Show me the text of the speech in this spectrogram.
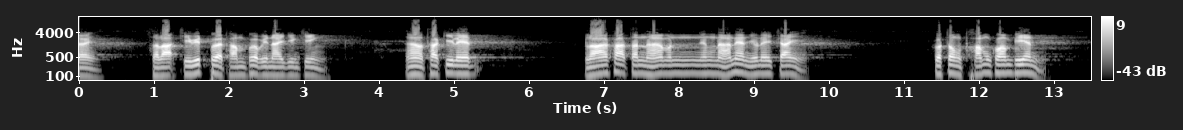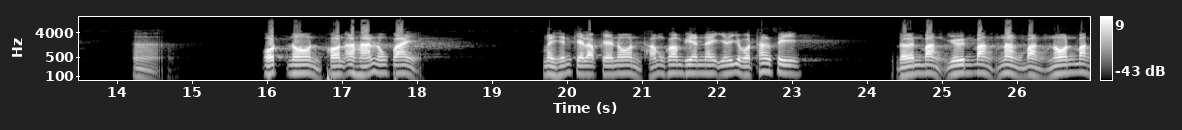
เลย สละชีวิตเพื่อทำเพื่อวินัยจริงๆอ้าวถ้ากิเลสราคะตัณหามันยังหนาแน่นอยู่ในใจ ก็ต้องทำความเพียรอดนอนผ่อนอาหารลงไป ไม่เห็นแก่หลับแก่นอนทำความเพียรในอิริยาบถททั้งสี่เดินบ้าง ยืนบ้าง นั่งบ้าง นอนบ้าง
